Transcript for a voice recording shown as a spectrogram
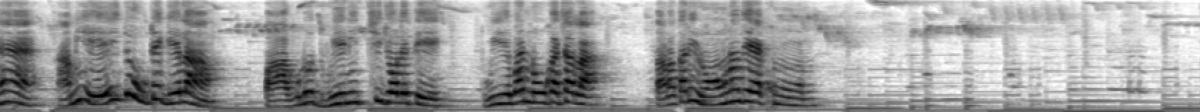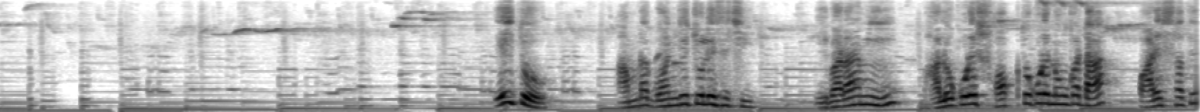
হ্যাঁ আমি এই তো উঠে গেলাম। পাগুলো ধুয়ে নিচ্ছি জলেতে। তুই এবার নৌকা চালা। তাড়াতাড়ি রওনা দে এখন। এই তো, আমরা গঞ্জে চলে এসেছি। এবার আমি ভালো করে শক্ত করে নৌকাটা পাড়ের সাথে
